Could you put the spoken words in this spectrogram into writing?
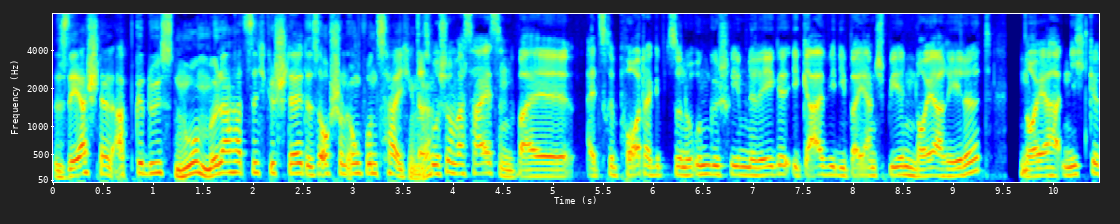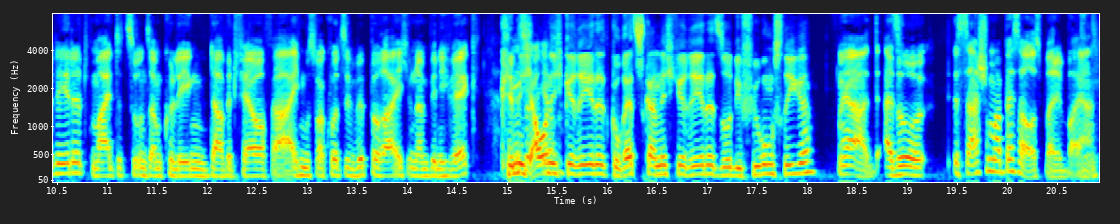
sehr schnell abgedüst. Nur Müller hat sich gestellt, ist auch schon irgendwo ein Zeichen. Das ne? muss schon was heißen, weil als Reporter gibt es so eine ungeschriebene Regel, egal wie die Bayern spielen, Neuer redet. Neuer hat nicht geredet, meinte zu unserem Kollegen David Ferhoff, ah, ich muss mal kurz im VIP-Bereich und dann bin ich weg. Kimmich auch nicht geredet, Goretzka nicht geredet, so die Führungsriege. Ja, also es sah schon mal besser aus bei den Bayern.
